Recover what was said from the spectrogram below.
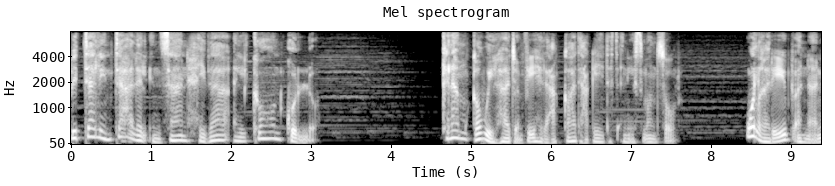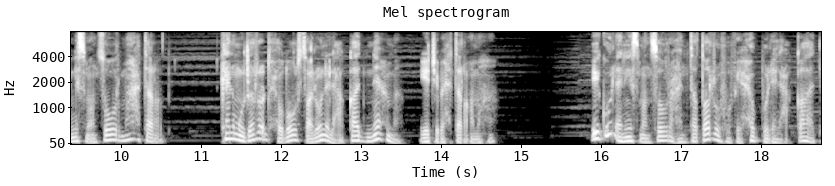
بالتالي انتعل الإنسان حذاء الكون كله. كلام قوي هاجم فيه العقاد عقيدة أنيس منصور. والغريب أن أنيس منصور ما اعترض. كان مجرد حضور صالون العقاد نعمة يجب احترامها. يقول أنيس منصور عن تطرفه في حبه للعقاد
